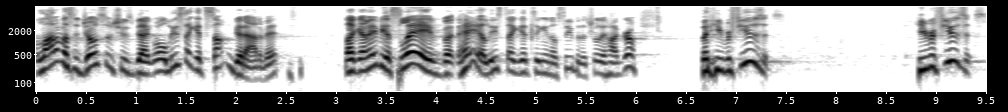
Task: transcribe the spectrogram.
A lot of us in Joseph's shoes be like, well, at least I get something good out of it. like I may be a slave, but hey, at least I get to, you know, sleep with this really hot girl. But he refuses. He refuses.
